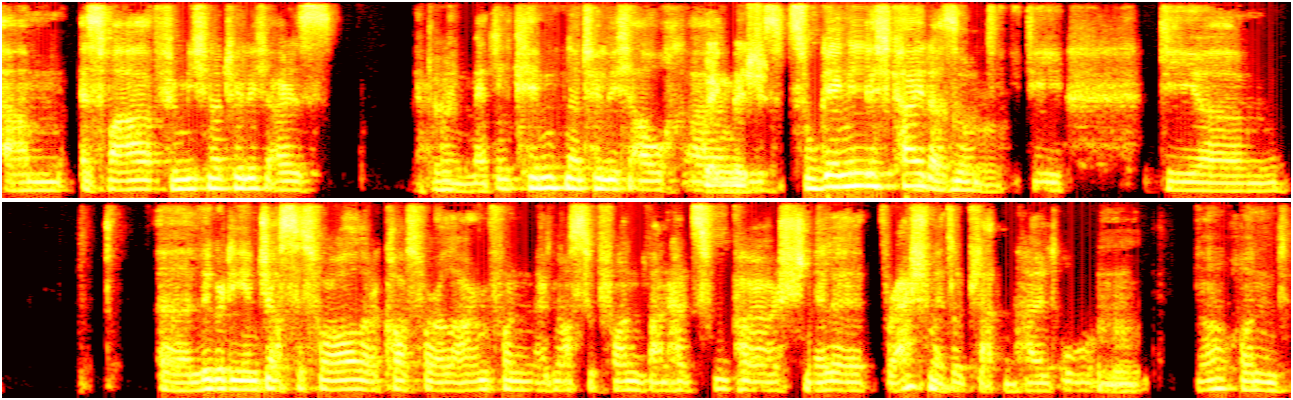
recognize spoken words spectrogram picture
Ähm, es war für mich natürlich als ein Metal-Kind natürlich auch äh, diese Zugänglichkeit, also mhm. die, die, die ähm, uh, Liberty and Justice for All oder Cause for Alarm von Agnostic Front waren halt super schnelle Thrash Metal Platten halt mhm. ne? und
